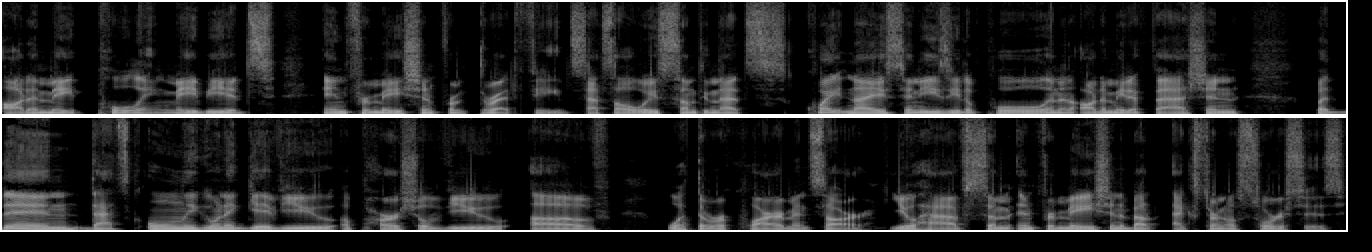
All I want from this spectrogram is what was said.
automate pulling? Maybe it's information from threat feeds. That's always something that's quite nice and easy to pull in an automated fashion. But then that's only going to give you a partial view of what the requirements are. You'll have some information about external sources.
